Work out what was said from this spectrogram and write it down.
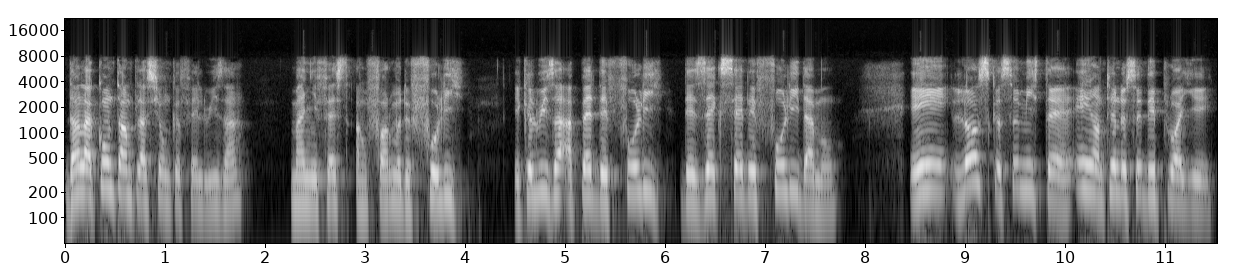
dans la contemplation que fait Louisa, manifeste en forme de folie, et que Louisa appelle des folies, des excès, des folies d'amour. Et lorsque ce mystère est en train de se déployer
